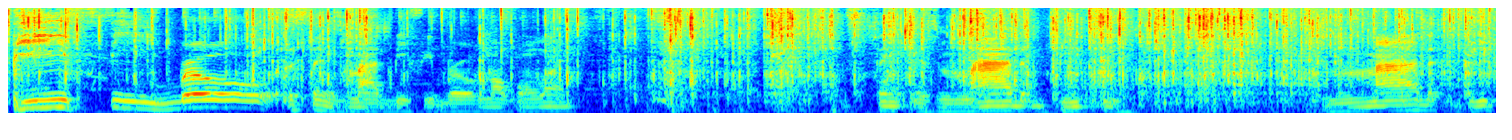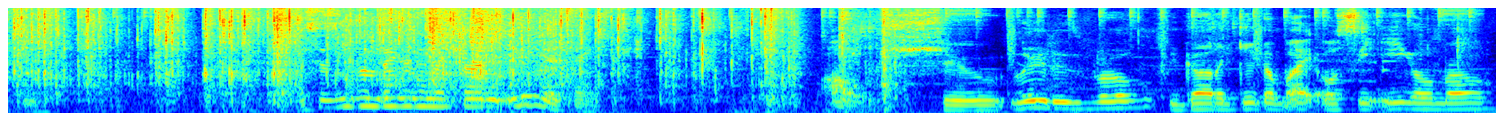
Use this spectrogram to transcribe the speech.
beefy, bro. This thing's mad beefy, bro. I'm not gonna lie. This thing is mad beefy. Mad beefy. This is even bigger than the 3080, I think. Oh, shoot. Look at this, bro. We got a Gigabyte OC Eagle, bro.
